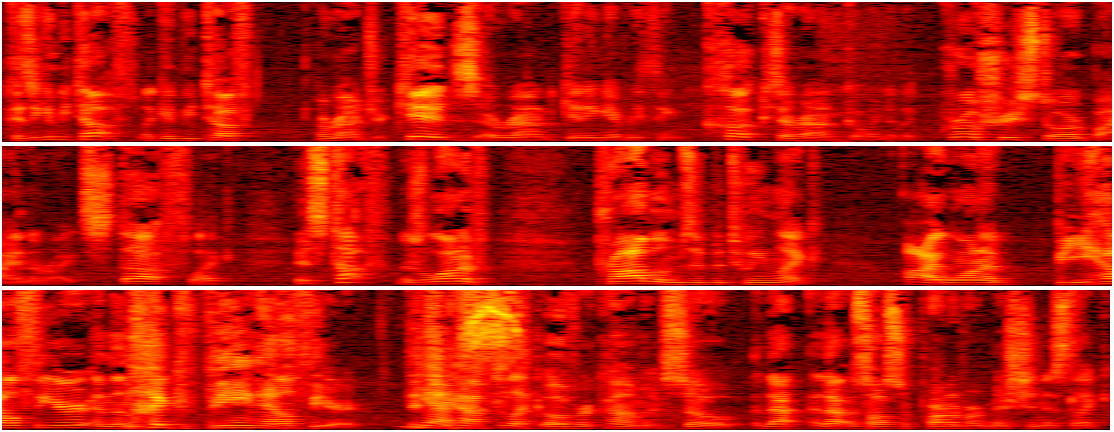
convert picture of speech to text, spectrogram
because it can be tough. Like it'd be tough around your kids, around getting everything cooked, around going to the grocery store, buying the right stuff. Like it's tough. There's a lot of problems in between like I want to be healthier and then like being healthier that you have to like overcome. So that that was also part of our mission is like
